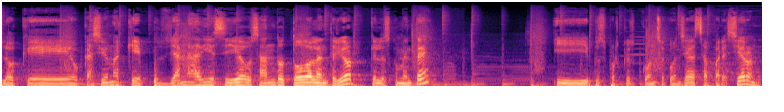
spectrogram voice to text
lo que ocasiona que pues, ya nadie siga usando todo lo anterior que les comenté y pues por consecuencia desaparecieron.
